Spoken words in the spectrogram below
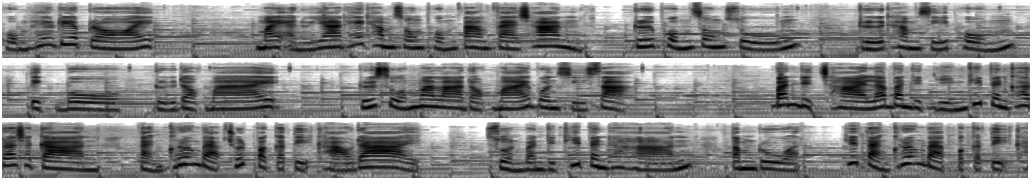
ผมให้เรียบร้อย ไม่อนุญาตให้ทำทรงผมตามแฟชั่น หรือผมทรงสูง หรือทำสีผม ติดโบ หรือดอกไม้ หรือสวมมาลาดอกไม้บนศีรษะ บัณฑิตชายและบัณฑิตหญิงที่เป็นข้าราชการแต่งเครื่องแบบชุดปกติขาวได้ ส่วนบัณฑิตที่เป็นทหาร ตำรวจที่แต่งเครื่องแบบปกติข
